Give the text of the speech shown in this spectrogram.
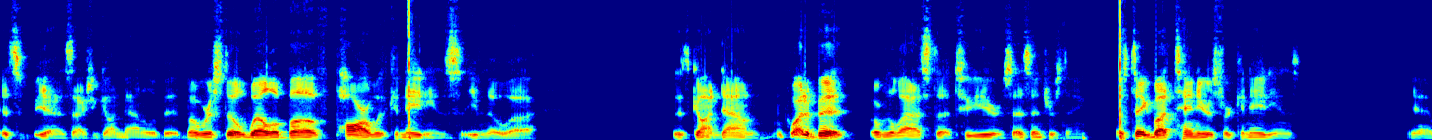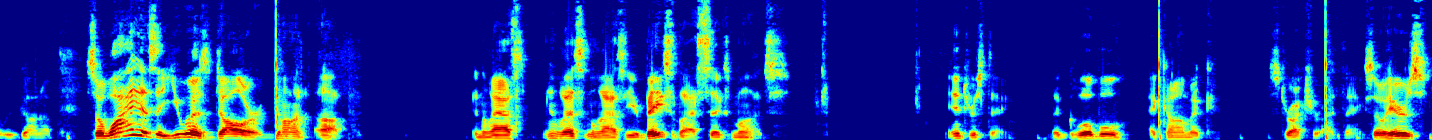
It's yeah, it's actually gone down a little bit, but we're still well above par with Canadians, even though uh, it's gone down quite a bit over the last uh, two years. That's interesting. Let's take about ten years for Canadians. Yeah, we've gone up. So why has the U.S. dollar gone up in the last, you know, less than the last year, basically the last six months? Interesting the global economic structure, I think. So here's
